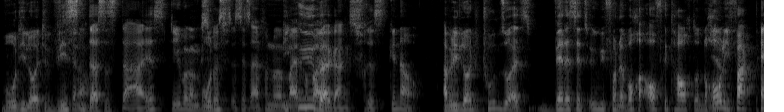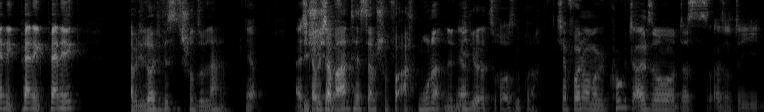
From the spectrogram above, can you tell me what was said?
wo die Leute wissen, Genau. dass es da ist. Die Übergangsfrist ist jetzt einfach nur im Mai vorbei. Übergangsfrist, genau. Aber die Leute tun so, als wäre das jetzt irgendwie von der Woche aufgetaucht und Ja. holy fuck, Panic, Panic, Panic. Aber die Leute wissen es schon so lange. Also ich glaube, ich habe Shisha-Warntester haben schon vor acht Monaten ein Ja. Video dazu rausgebracht. ich hab vorhin noch mal geguckt, also das, also die,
